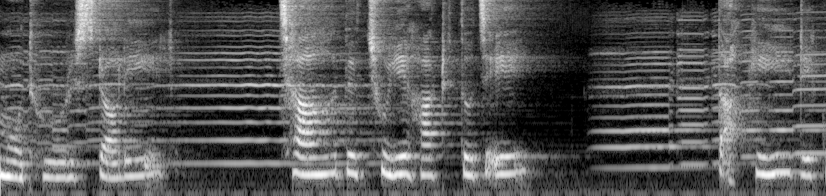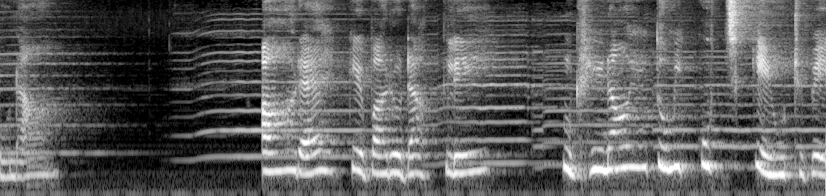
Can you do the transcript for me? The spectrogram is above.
মধুর স্টলের ছাদ ছুঁয়ে হাঁটত যে তাকে ডেকো না। আর একেবারও ডাকলে ঘৃণায় তুমি কুচকে উঠবে।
